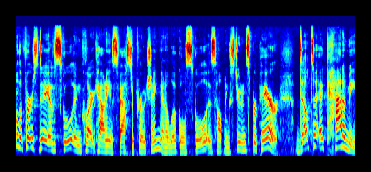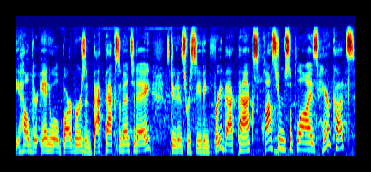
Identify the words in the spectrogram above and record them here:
Well, the first day of school in Clark County is fast approaching, and a local school is helping students prepare. Delta Academy held their annual Barbers and Backpacks event today. Students receiving free backpacks, classroom supplies, haircuts,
